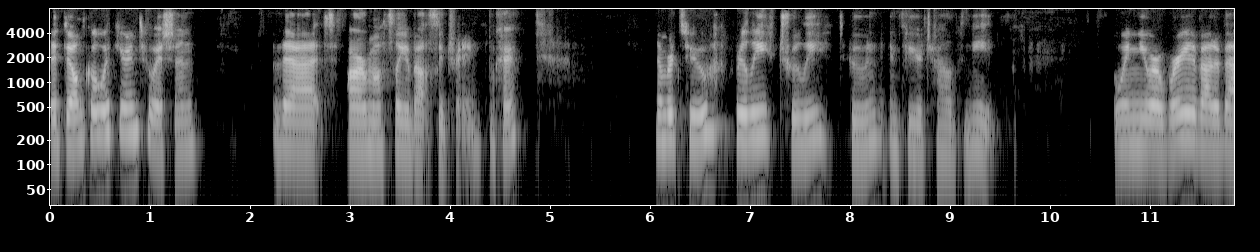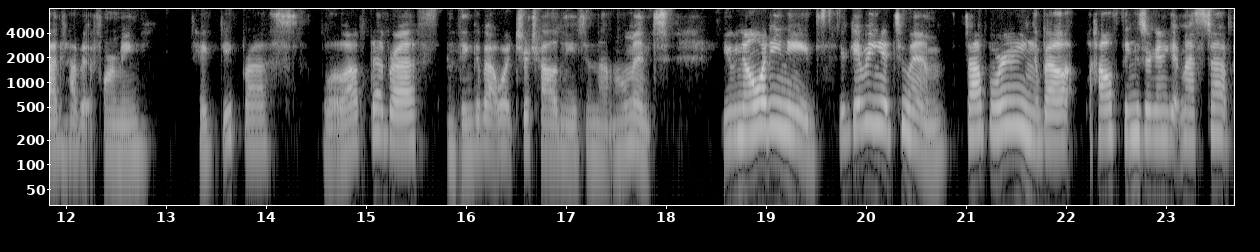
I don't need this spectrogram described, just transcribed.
that don't go with your intuition that are mostly about sleep training. Okay. Number two, really truly tune into your child's needs. When you are worried about a bad habit forming, take deep breaths, blow out that breath, and think about what your child needs in that moment. You know what he needs. You're giving it to him. Stop worrying about how things are going to get messed up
